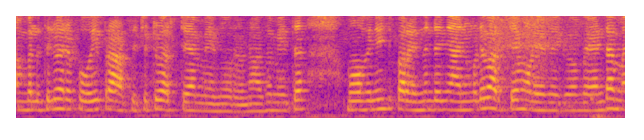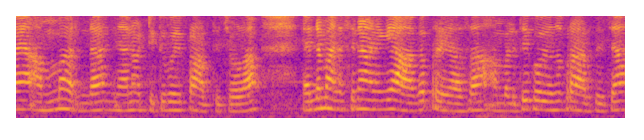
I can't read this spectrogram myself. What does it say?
അമ്പലത്തിൽ വരെ പോയി പ്രാർത്ഥിച്ചിട്ട് വരട്ടെ അമ്മയെന്ന് പറയുന്നു. ആ സമയത്ത് മോഹിനി പറയുന്നുണ്ട് ഞാനും കൂടി വരട്ടെ മോളെ എന്ന് ചോദിക്കുമ്പോൾ വേണ്ട അമ്മ അമ്മ വരണ്ട. ഞാൻ ഒറ്റയ്ക്ക് പോയി പ്രാർത്ഥിച്ചോളാം. എന്റെ മനസ്സിനാണെങ്കിൽ ആകെ പ്രയാസം. അമ്പലത്തിൽ പോയി ഒന്ന് പ്രാർത്ഥിച്ചാൽ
